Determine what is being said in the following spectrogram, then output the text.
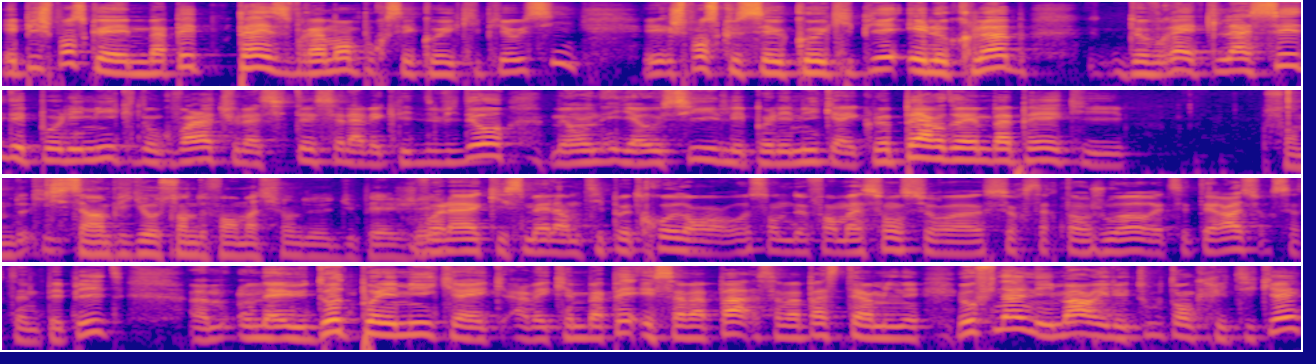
Et puis, je pense que Mbappé pèse vraiment pour ses coéquipiers aussi. Et je pense que ses coéquipiers et le club devraient être lassés des polémiques. Donc voilà, tu l'as cité, celle avec les vidéos, mais il y a aussi les polémiques avec le père de Mbappé qui, Centre de- qui s'est impliqué au centre de formation de- du PSG. voilà, qui se mêle un petit peu trop dans- au centre de formation sur, euh, sur certains joueurs, etc., sur certaines pépites. Euh, on a eu d'autres polémiques avec, avec Mbappé et ça va pas, ça va pas se terminer. Et au final, Neymar, il est tout le temps critiqué.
